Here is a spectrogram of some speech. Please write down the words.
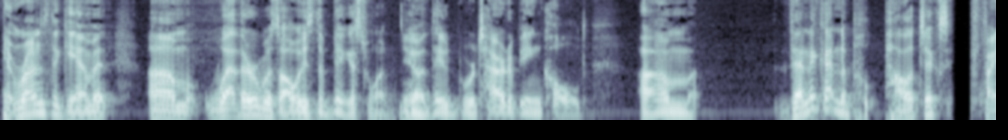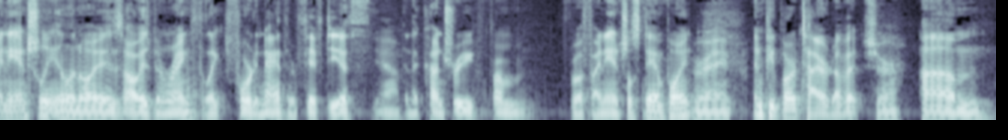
It runs the gamut. Um, weather was always the biggest one. You know, they were tired of being cold. Um, then it got into po- politics. Financially, Illinois has always been ranked like 49th or 50th Yeah. in the country from from a financial standpoint, Right. and people are tired of it. Sure. Um,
